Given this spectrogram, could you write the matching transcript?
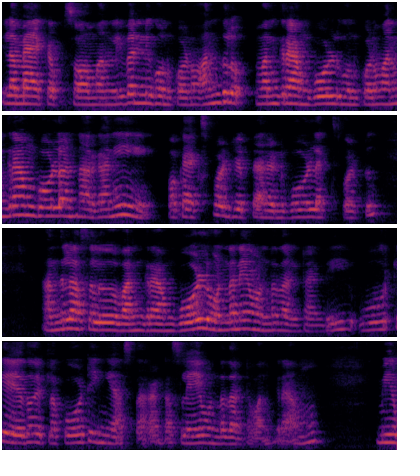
ఇలా మేకప్ సామాన్లు ఇవన్నీ కొనుక్కోవడం అందులో వన్ గ్రామ్ గోల్డ్ కొనుక్కోవడం. వన్ గ్రామ్ గోల్డ్ అంటున్నారు కానీ ఒక ఎక్స్పర్ట్ చెప్పారండి గోల్డ్ ఎక్స్పర్ట్. అందులో అసలు వన్ గ్రామ్ గోల్డ్ ఉండనే ఉండదంటండి. ఊరికే ఏదో ఇట్లా కోటింగ్ చేస్తారంట అసలు ఏం ఉండదంట వన్ గ్రాము. మీరు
